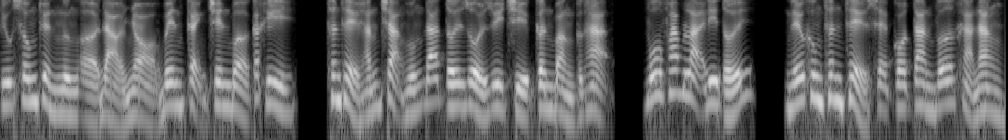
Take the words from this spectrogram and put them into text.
cứu sống thuyền ngừng ở đảo nhỏ bên cạnh trên bờ các khi, thân thể hắn trạng hướng đã tới rồi duy trì cân bằng cực hạn, vô pháp lại đi tới, nếu không thân thể sẽ có tan vỡ khả năng.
